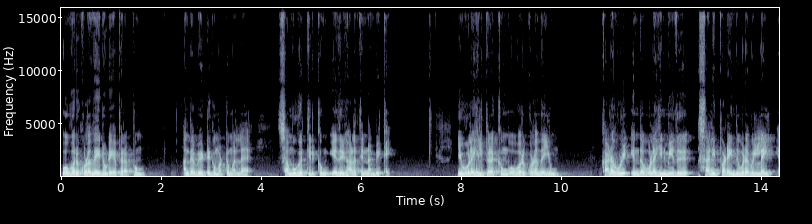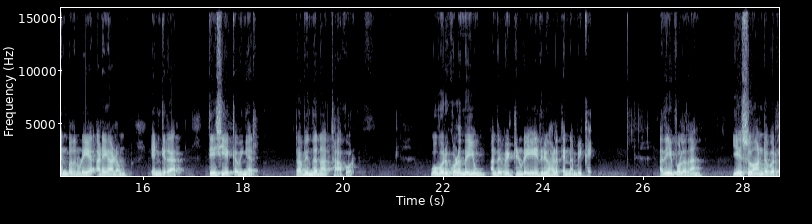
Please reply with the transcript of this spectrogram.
ஒவ்வொரு குழந்தையினுடைய பிறப்பும் அந்த வீட்டுக்கு மட்டுமல்ல சமூகத்திற்கும் எதிர்காலத்தின் நம்பிக்கை. இவ்வுலகில் பிறக்கும் ஒவ்வொரு குழந்தையும் கடவுள் இந்த உலகின் மீது சலிப்படைந்து விடவில்லை என்பதனுடைய அடையாளம் என்கிறார் தேசிய கவிஞர் ரவீந்திரநாத் தாகூர் ஒவ்வொரு குழந்தையும் அந்த வீட்டினுடைய எதிர்காலத்தின் நம்பிக்கை. அதே போலதான் இயேசு ஆண்டவர்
